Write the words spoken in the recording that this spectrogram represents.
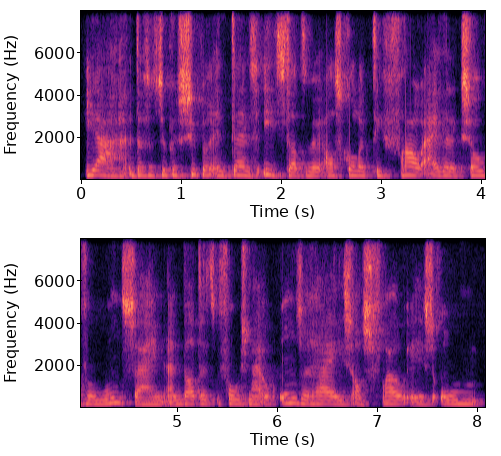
ja, dat is natuurlijk een super intens iets. Dat we als collectief vrouw eigenlijk zo verwond zijn. En dat het volgens mij ook onze reis als vrouw is om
